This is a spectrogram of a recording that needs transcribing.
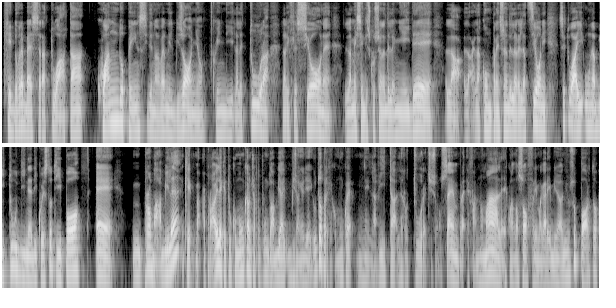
che dovrebbe essere attuata quando pensi di non averne il bisogno. quindi la lettura, la riflessione, la messa in discussione delle mie idee, la, la, la comprensione delle relazioni, se tu hai un'abitudine di questo tipo è probabile che, ma è probabile che tu comunque a un certo punto abbia bisogno di aiuto perché comunque nella vita le rotture ci sono sempre e fanno male e quando soffri magari hai bisogno di un supporto,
